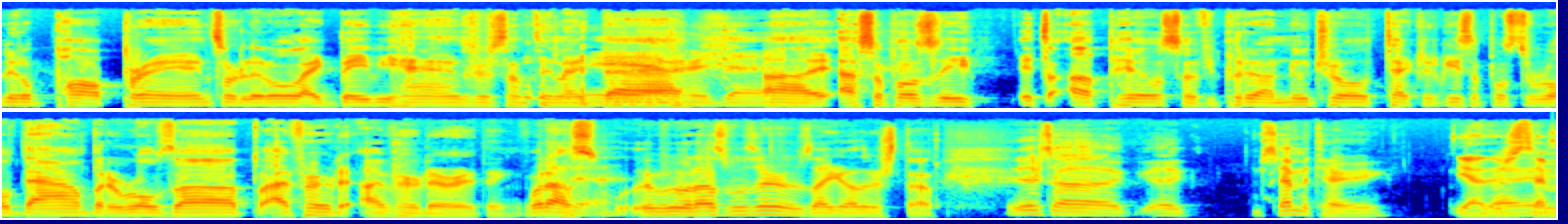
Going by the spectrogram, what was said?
little paw prints or little like baby hands or something like Yeah, I heard that. Uh, uh, supposedly it's uphill, so if you put it on neutral, technically it's supposed to roll down, but it rolls up. I've heard I've heard everything. What else? Yeah. What else was there? It was like other stuff. There's a, a cemetery. Yeah, there's Right, a it's like-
